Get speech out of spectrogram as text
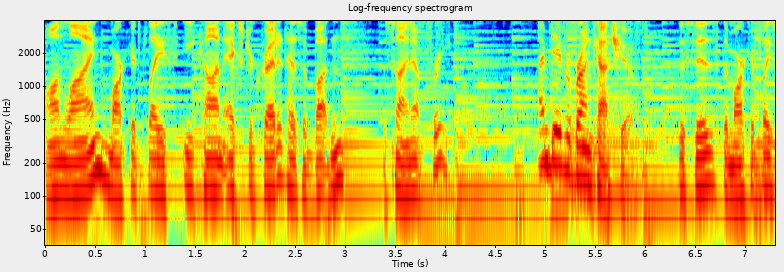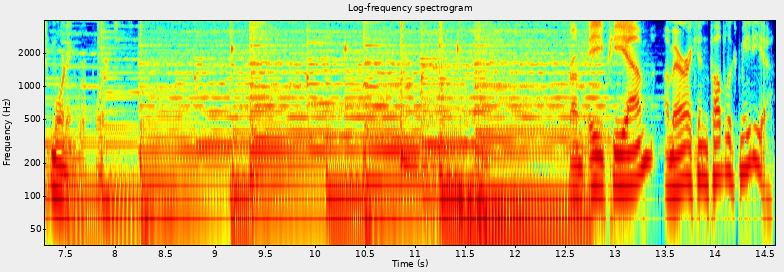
online. Marketplace Econ Extra Credit has a button to sign up free. I'm David Brancaccio. This is the Marketplace Morning Report. From APM, American Public Media.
